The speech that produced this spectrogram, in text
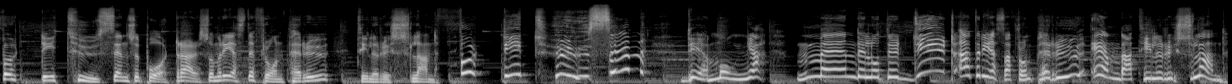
40 000 supportrar som reste från Peru till Ryssland. 40 000! Det är många, men det låter dyrt att resa från Peru ända till Ryssland.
